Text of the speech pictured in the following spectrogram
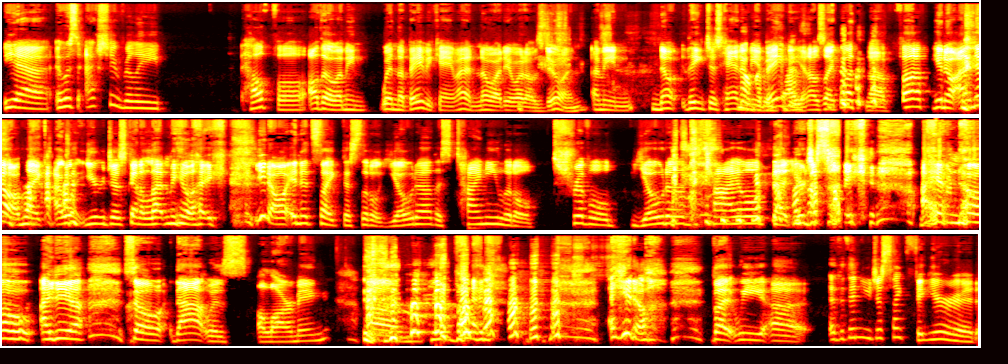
yeah it was actually really helpful. Although i mean when the baby came i had no idea what i was doing. I mean no they just handed me a baby does. and i was like what the fuck? You know i know. I'm like I, you're just gonna let me like you know and it's like this little yoda this tiny little shriveled yoda child that you're just like i have no idea. So that was alarming. Um but you know but we uh but then you just like figure it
